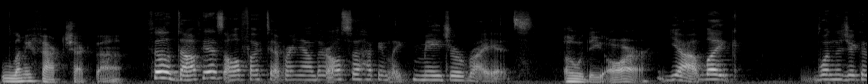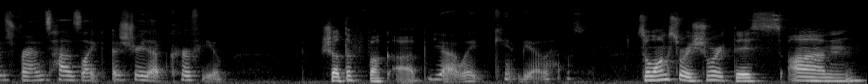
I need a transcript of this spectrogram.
Let me fact check that. Philadelphia is all fucked up right now. They're also having like major riots. Oh, they are. Yeah, like one of Jacob's friends has like a straight up curfew. Shut the fuck up. Yeah, like can't be out of the house. So long story short, this um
